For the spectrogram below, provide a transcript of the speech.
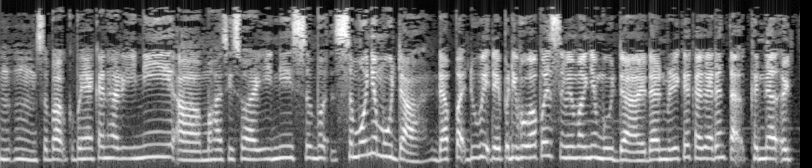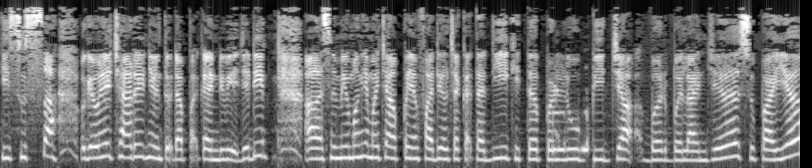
Mm-mm, sebab kebanyakan hari ini uh, mahasiswa hari ini sem- semuanya mudah. Dapat duit daripada ibu bapa sememangnya mudah. Dan mereka kadang-kadang tak kenal erti susah bagaimana caranya untuk dapatkan duit. Jadi uh, sememangnya macam apa yang Fadil cakap tadi kita perlu bijak berbelanja supaya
